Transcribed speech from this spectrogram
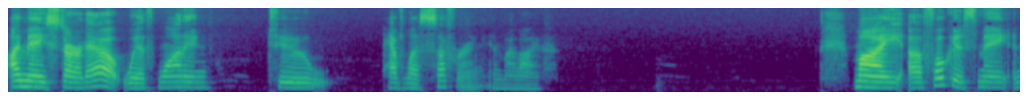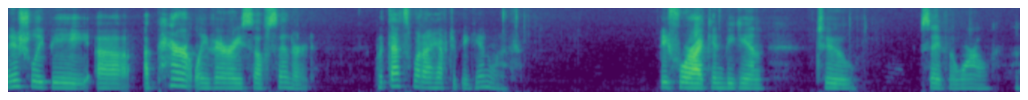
I may start out with wanting to have less suffering in my life. My uh, focus may initially be uh, apparently very self centered, but that's what I have to begin with before I can begin to save the world.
